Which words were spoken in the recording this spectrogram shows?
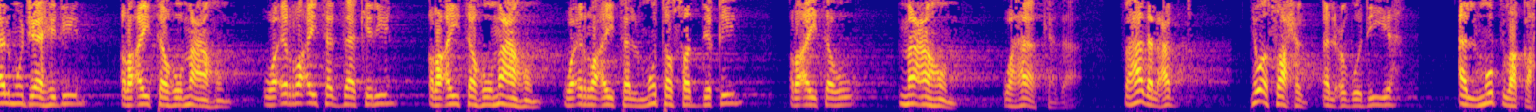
المجاهدين رأيته معهم. وإن رأيت الذاكرين رأيته معهم وإن رأيت المتصدقين رأيته معهم وهكذا. فهذا العبد هو صاحب العبودية المطلقة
